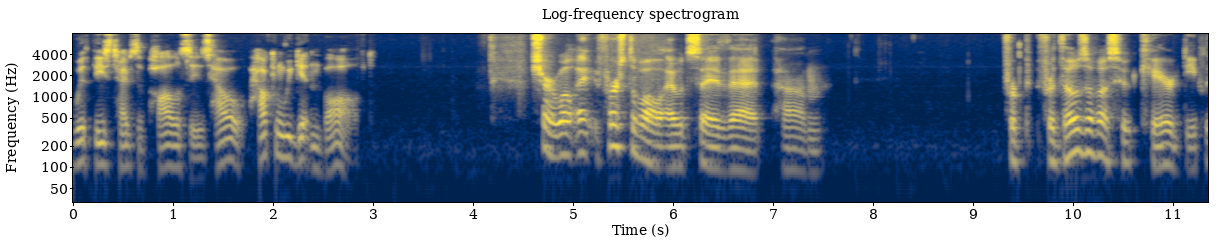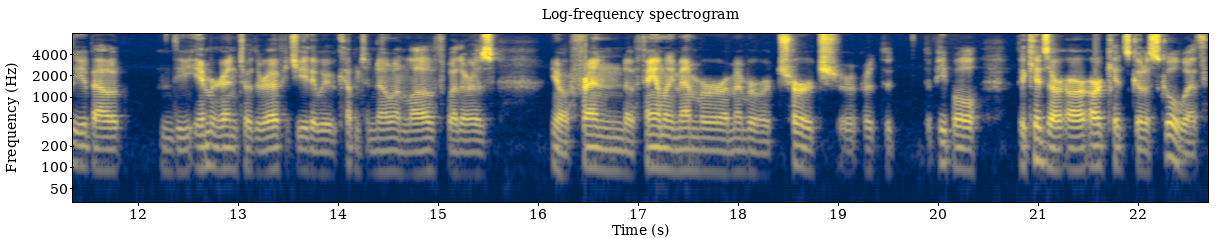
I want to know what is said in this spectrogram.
with these types of policies? How how can we get involved? Sure. Well, first of all, I would say that um, for for those of us who care deeply about the immigrant or the refugee that we've come to know and love, whether as you know a friend, a family member, a member of a church, or, or the, the people, the kids our, our, our kids go to school with,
